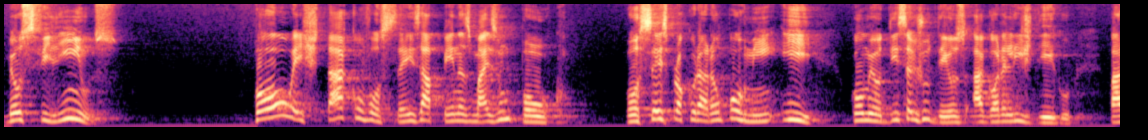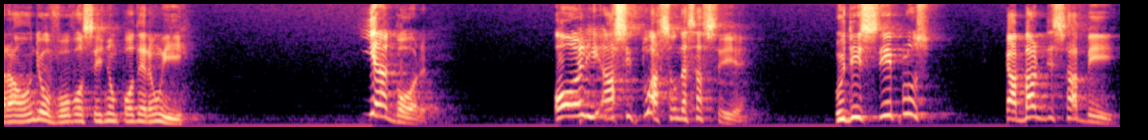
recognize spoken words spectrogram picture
Meus filhinhos, vou estar com vocês apenas mais um pouco. Vocês procurarão por mim e, como eu disse aos judeus, agora lhes digo: para onde eu vou, vocês não poderão ir. E agora? Olhe a situação dessa ceia. Os discípulos acabaram de saber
